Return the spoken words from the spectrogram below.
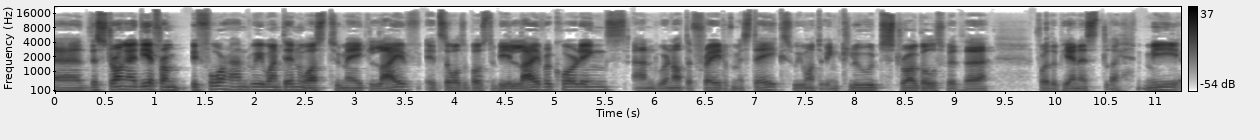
Uh, the strong idea from beforehand we went in was to make live. It's all supposed to be live recordings, and we're not afraid of mistakes. We want to include struggles with the, for the pianist like me,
